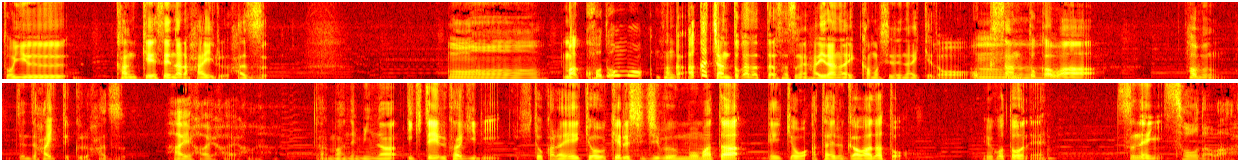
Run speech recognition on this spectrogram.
という関係性なら入るはず。まあ子供なんか赤ちゃんとかだったらさすがに入らないかもしれないけどうん奥さんとかは多分全然入ってくるはずはいはいはいはいだまあねみんな生きている限り人から影響を受けるし自分もまた影響を与える側だと。いうことをね常にそうだわ、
